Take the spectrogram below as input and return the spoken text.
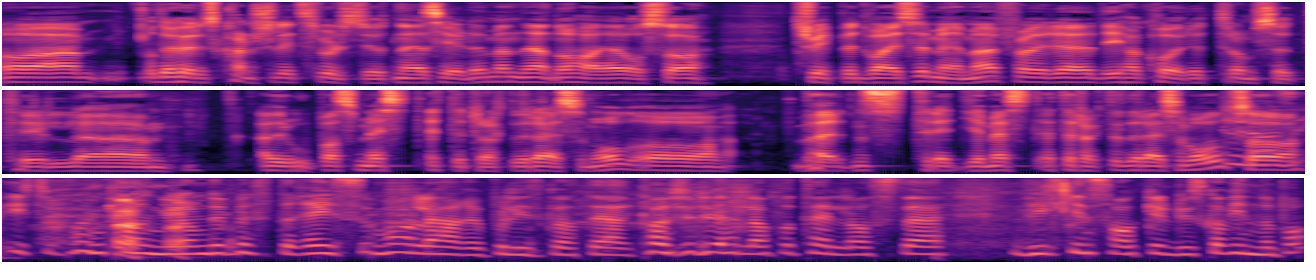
Og, og, Det høres kanskje litt svulstig ut når jeg sier det, men nå har jeg også TripAdvisor med meg, for eh, de har kåret Tromsø til eh, Europas mest ettertraktede reisemål. og verdens tredje mest ettertraktede reisemål. Så... La oss ikke få en krangel om det beste reisemålet her i Politisk kvarter. Kanskje du heller forteller oss eh, hvilken saker du skal vinne på?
